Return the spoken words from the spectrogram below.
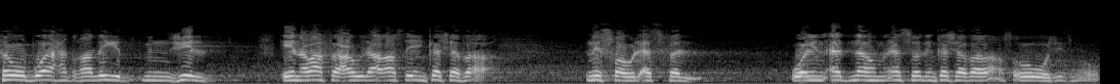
ثوب واحد غليظ من جلد إن رفعه إلى رأسه انكشف نصفه الأسفل وإن أدناه من أسفل انكشف رأسه وجسمه.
